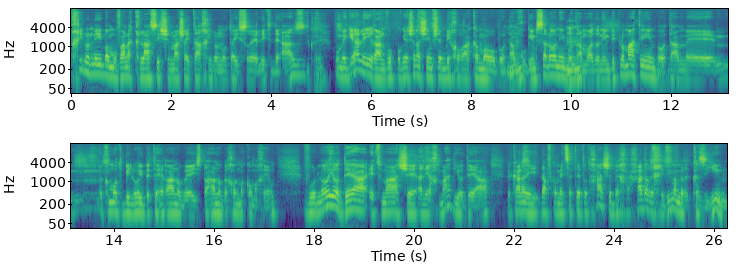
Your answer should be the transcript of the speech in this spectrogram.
חילוני במובן הקלאסי של מה שהייתה החילונות הישראלית דאז. אוקיי. הוא מגיע לאיראן והוא פוגש אנשים שהם לכאורה כמוהו, באותם חוגים סלונים, באותם מועדונים דיפלומטיים, באותם אה, מקומות בילוי בטהרן או באספהאן או בכל מקום אחר. והוא לא יודע את מה שעלי אחמד יודע, וכאן אני דווקא מצטט אותך, שבאחד הרכיבים המרכזיים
